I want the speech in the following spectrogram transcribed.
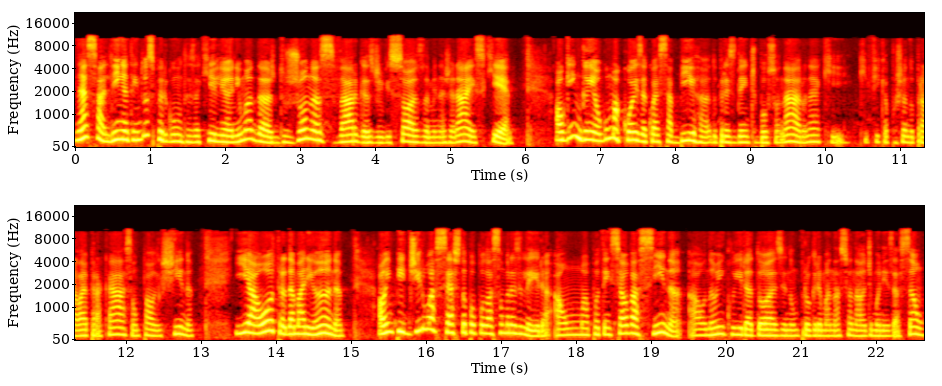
Nessa linha, tem duas perguntas aqui, Eliane. Uma da, do Jonas Vargas de Viçosa, Minas Gerais, que é Alguém ganha alguma coisa com essa birra do presidente Bolsonaro, né, que, que fica puxando para lá e para cá, São Paulo e China? E a outra da Mariana, ao impedir o acesso da população brasileira a uma potencial vacina, ao não incluir a dose num programa nacional de imunização,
